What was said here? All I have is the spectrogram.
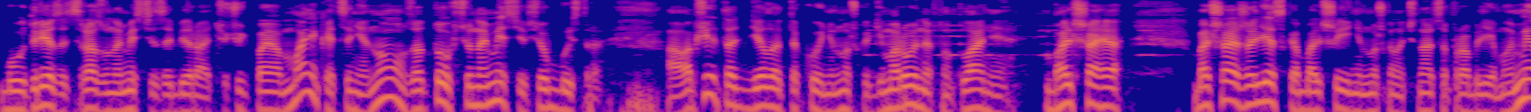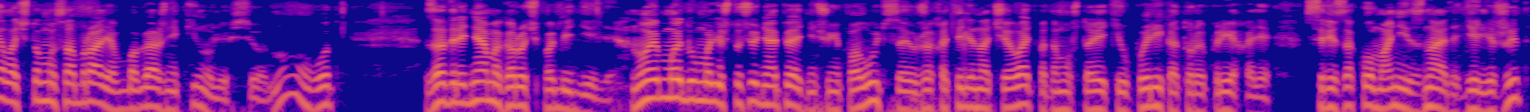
будут резать, сразу на месте забирать. Чуть-чуть по маленькой цене, но зато все на месте, все быстро. А вообще это делает такое немножко геморройное в том плане. Большая, большая железка, большие немножко начинаются проблемы. Мелочь, что мы собрали, в багажник кинули, все. Ну вот, за три дня мы, короче, победили. Но и мы думали, что сегодня опять ничего не получится, и уже хотели ночевать, потому что эти упыри, которые приехали с резаком, они знают, где лежит,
